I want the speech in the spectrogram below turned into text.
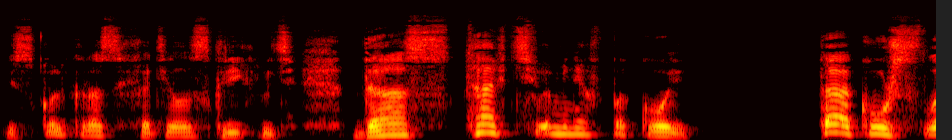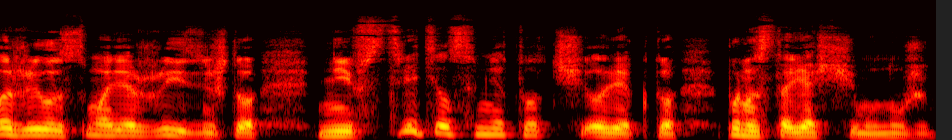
И сколько раз хотелось крикнуть «Да оставьте вы меня в покое!» Так уж сложилась моя жизнь, что не встретился мне тот человек, кто по-настоящему нужен.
